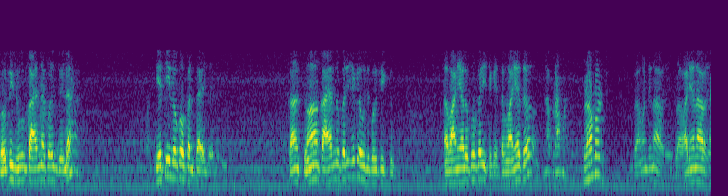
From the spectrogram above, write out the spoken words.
ભૌતિક સુખ કાયમ ના કોઈ જોયેલા તેથી લોકો કંટાળી જાય કારણ ત્યાં કાયમનું કરી શકે એવું છે ભૌતિક સુખ. વાણિયા લોકો કરી શકે. તમે વાણિયા છો? બ્રાહ્મણ. બ્રાહ્મણ? બ્રાહ્મણથી ના આવડે વાણિયા ના આવડે.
